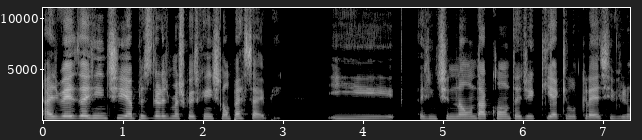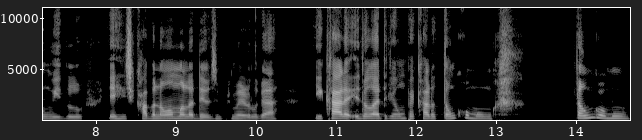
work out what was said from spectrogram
às vezes a gente é prisioneiro de umas coisas que a gente não percebe. E a gente não dá conta de que aquilo cresce e vira um ídolo. E a gente acaba não amando a Deus em primeiro lugar. E, cara, idolatria é um pecado tão comum. tão comum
